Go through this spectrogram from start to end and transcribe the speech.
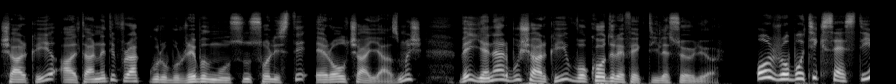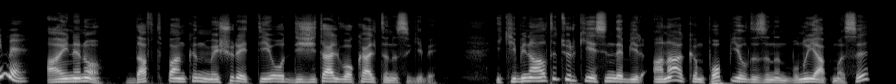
Şarkıyı alternatif rock grubu Rebel Moons'un solisti Erol Çay yazmış ve Yener bu şarkıyı vocoder efektiyle söylüyor. O robotik ses değil mi? Aynen o. Daft Punk'ın meşhur ettiği o dijital vokal tınısı gibi. 2006 Türkiye'sinde bir ana akım pop yıldızının bunu yapması,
